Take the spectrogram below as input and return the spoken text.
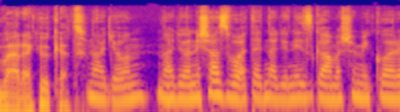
várják őket? Nagyon, nagyon. És az volt egy nagyon izgalmas, amikor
